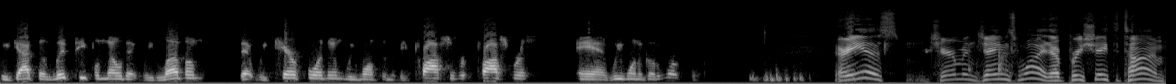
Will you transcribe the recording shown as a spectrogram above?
We got to let people know that we love them, that we care for them, we want them to be prosper, prosperous, and we want to go to work for them. There he is, Chairman James White. I appreciate the time.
